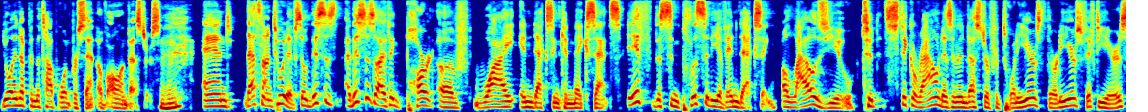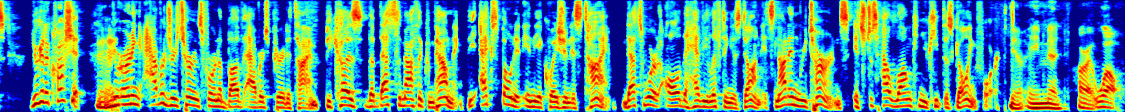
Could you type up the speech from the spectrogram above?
you'll end up in the top one percent of all investors, Mm-hmm. and that's not intuitive. So this is this is I think part of why indexing can make sense. If the simplicity of indexing allows you to stick around as an investor for 20 years, 30 years, 50 years, you're going to crush it. Mhm. You're earning average returns for an above average period of time because the, that's the math of compounding. The exponent in the equation is time. That's where all the heavy lifting is done. It's not in returns. It's just how long can you keep this going for? Yeah, amen. All right. Well,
